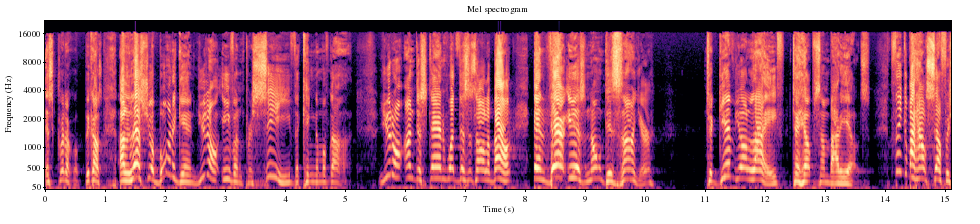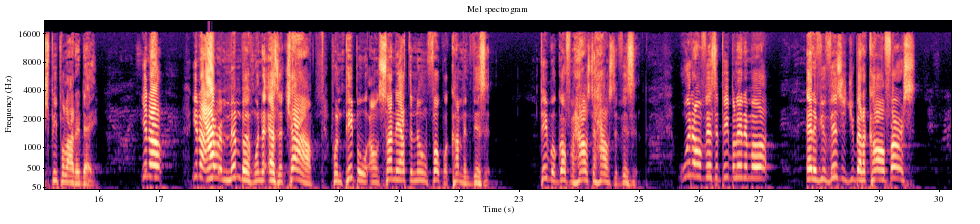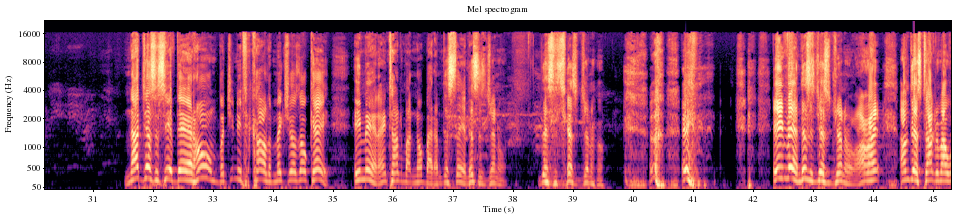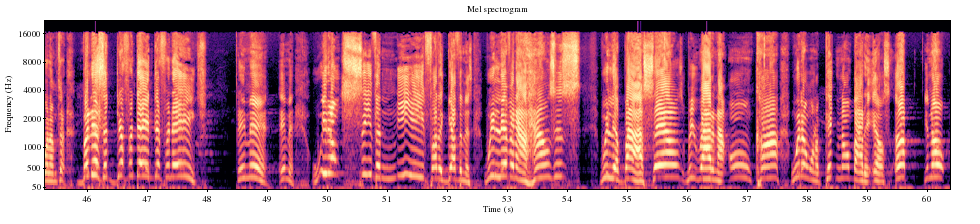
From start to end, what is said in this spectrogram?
It's critical because unless you're born again, you don't even perceive the kingdom of God. You don't understand what this is all about, and there is no desire to give your life to help somebody else. Think about how selfish people are today. You know, you know, I remember when as a child, when people on Sunday afternoon, folk would come and visit. People would go from house to house to visit. We don't visit people anymore. And if you visit, you better call first. Not just to see if they're at home, but you need to call to make sure it's okay. Amen. I ain't talking about nobody. I'm just saying this is general. This is just general. Amen. This is just general, all right? I'm just talking about what I'm talking. But it's a different day and different age. Amen. Amen. We don't see the need for togetherness. We live in our houses. We live by ourselves. We ride in our own car. We don't want to pick nobody else up. You know,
